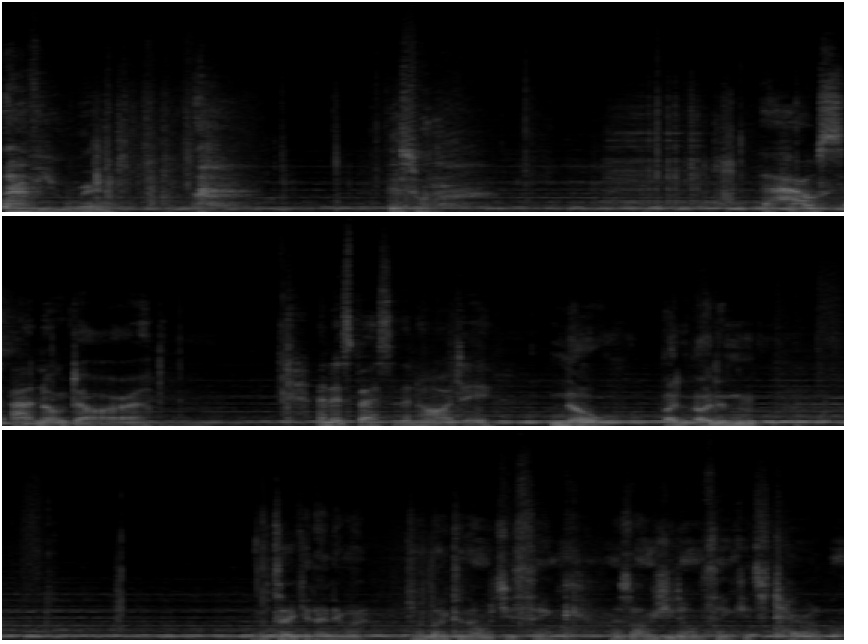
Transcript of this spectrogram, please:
Have you read this one? The House at Nogdara. And it's better than Hardy. No, I, I didn't. I'll take it anyway. I'd like to know what you think, as long as you don't think it's terrible.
